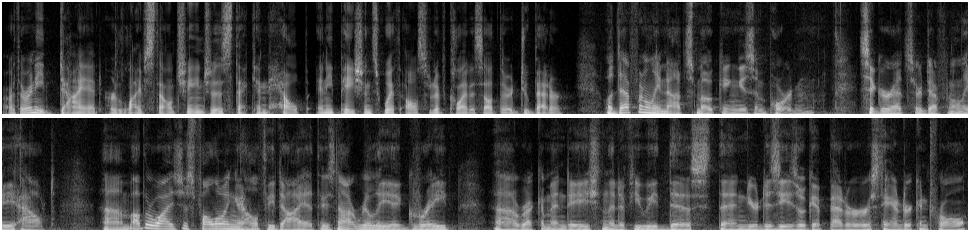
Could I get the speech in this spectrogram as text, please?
are there any diet or lifestyle changes that can help any patients with ulcerative colitis out there do better? Well, definitely not smoking is important. Cigarettes are definitely out. Um, otherwise, just following a healthy diet. There's not really a great uh, recommendation that if you eat this, then your disease will get better or stay under control.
